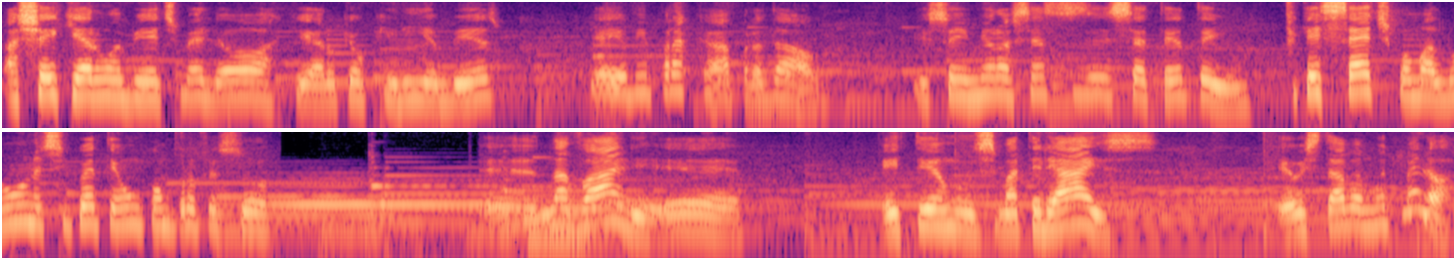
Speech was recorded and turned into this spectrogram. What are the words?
achei que era um ambiente melhor, que era o que eu queria mesmo, e aí eu vim para cá para dar aula. Isso em 1971. Fiquei sete como aluno e 51 como professor. É, na Vale, é, em termos materiais, eu estava muito melhor.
